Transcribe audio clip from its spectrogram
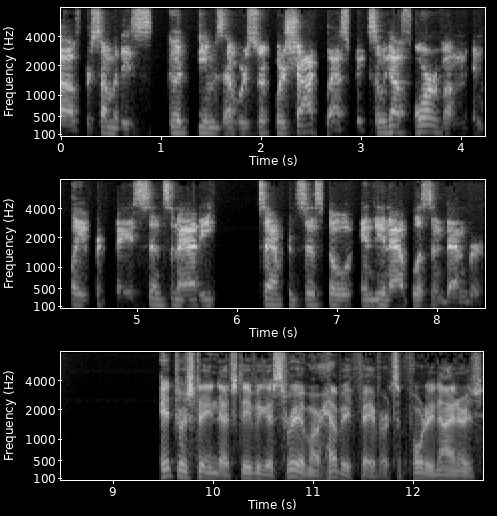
uh, for some of these good teams that were were shocked last week. So we got four of them in play for today: Cincinnati, San Francisco, Indianapolis, and Denver. Interesting that Steve, because three of them are heavy favorites: the 49ers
